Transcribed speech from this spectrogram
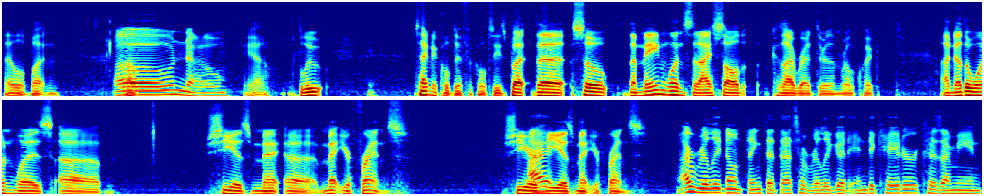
that little button. Oh, no. Yeah, blue technical difficulties, but the so the main ones that I saw because I read through them real quick. Another one was uh, she has met uh, met your friends. She or I- he has met your friends. I really don't think that that's a really good indicator because I mean,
